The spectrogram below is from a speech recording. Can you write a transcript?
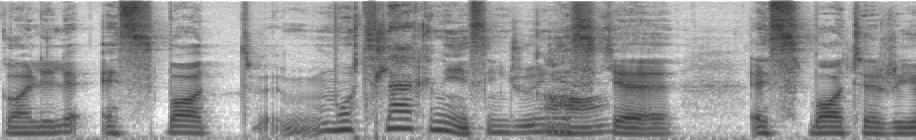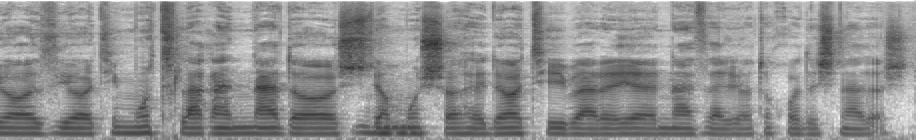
گالیله اثبات مطلق نیست اینجوری نیست که اثبات ریاضیاتی مطلقا نداشت یا مشاهداتی برای نظریات خودش نداشت.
